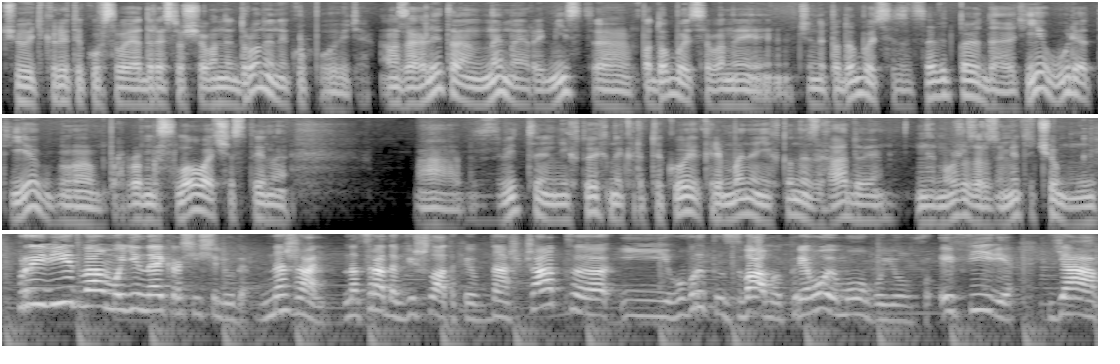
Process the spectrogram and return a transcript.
чують критику в свою адресу, що вони дрони не купують. А взагалі-то не мери міст. е, Подобаються вони чи не подобаються, за це відповідають. Є уряд, є е, промислова частина. А звідти ніхто їх не критикує, крім мене ніхто не згадує. Не можу зрозуміти, чому. Привіт вам, мої найкращіші люди. На жаль, Нацрада ввійшла таки в наш чат е, і говорити з вами прямою мовою в ефірі я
